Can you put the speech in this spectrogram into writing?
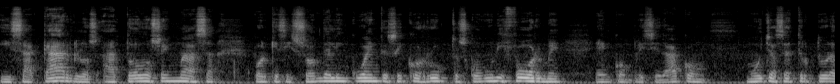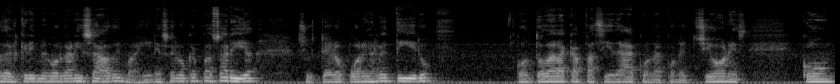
y sacarlos a todos en masa, porque si son delincuentes y corruptos con uniforme, en complicidad con muchas estructuras del crimen organizado, imagínese lo que pasaría si usted lo pone en retiro, con toda la capacidad, con las conexiones, con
